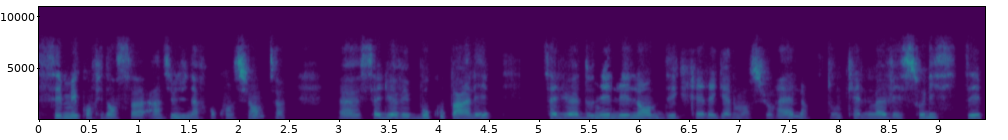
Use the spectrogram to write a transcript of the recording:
C'est mes confidences intimes d'une afro-consciente. ça lui avait beaucoup parlé. Ça lui a donné l'élan d'écrire également sur elle. Donc, elle m'avait sollicité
